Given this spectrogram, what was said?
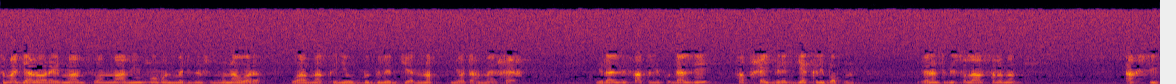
sama jaloore maam sama maam yi moomoon Madina su Munawara waa Màkka ñëw bëgg leen cee not ñoo tax may xeex ñu daal di fàttaliku daal di fab xeej bi rek jekkali boppam yonent bi sallallahu alayhi wasallam aksi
